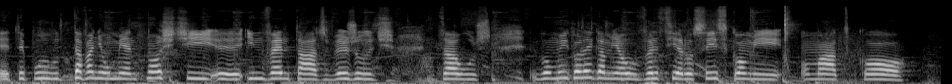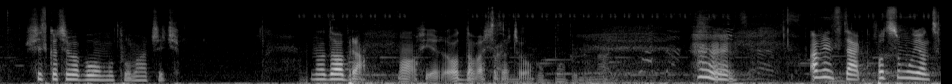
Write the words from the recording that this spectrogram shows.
y, typu dawanie umiejętności, y, inwentarz, wyrzuć, załóż. Bo mój kolega miał wersję rosyjską i o matko, wszystko trzeba było mu tłumaczyć. No dobra, o, je- od nowa się zaczęło. Hmm. A więc tak, podsumując,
